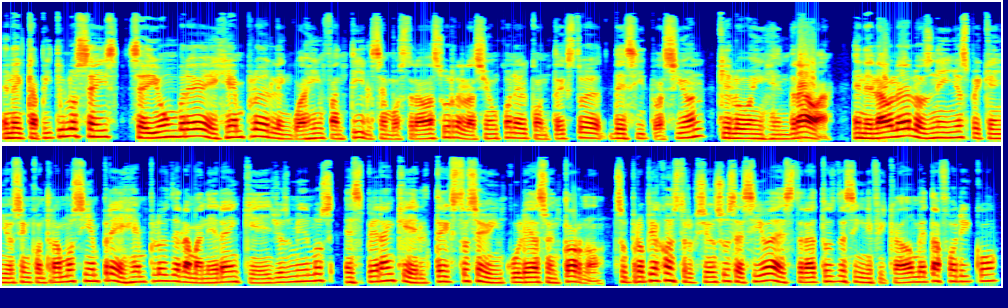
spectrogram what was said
En el capítulo 6 se dio un breve ejemplo del lenguaje infantil, se mostraba su relación con el contexto de situación que lo engendraba, en el aula de los niños pequeños encontramos siempre ejemplos de la manera en que ellos mismos esperan que el texto se vincule a su entorno. Su propia construcción sucesiva de estratos de significado metafórico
